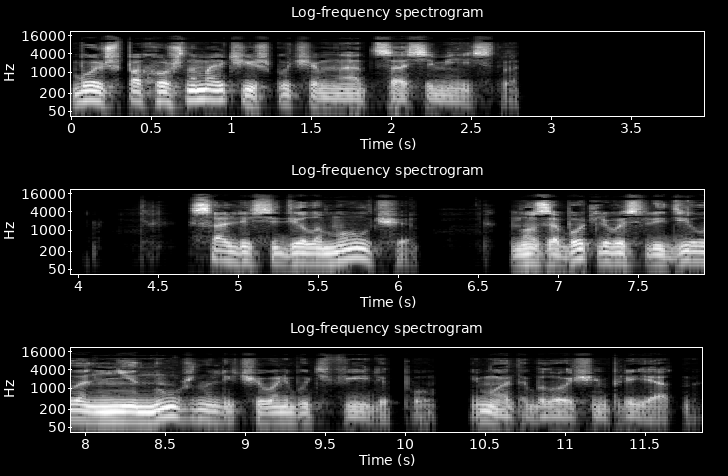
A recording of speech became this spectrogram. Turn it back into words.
Больше похож на мальчишку, чем на отца семейства. Салли сидела молча, но заботливо следила, не нужно ли чего-нибудь Филиппу. Ему это было очень приятно.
